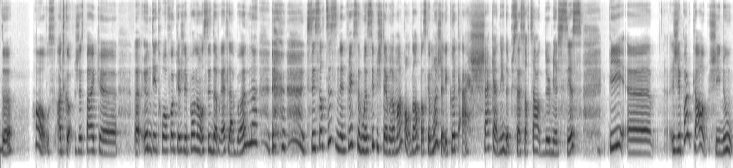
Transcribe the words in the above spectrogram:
the Halls. En tout cas, j'espère que euh, une des trois fois que je l'ai pas annoncé devrait être la bonne. c'est sorti sur Netflix ce mois-ci, puis j'étais vraiment contente parce que moi, je l'écoute à chaque année depuis sa sortie en 2006. Puis, euh, j'ai pas le câble chez nous.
